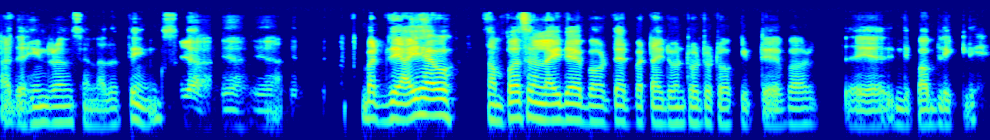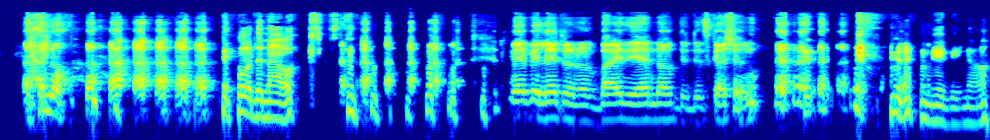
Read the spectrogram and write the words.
other hindrance and other things. Yeah, yeah, yeah. yeah. But the, I have some personal idea about that, but I don't want to talk it about uh, in the publicly No. for the now. Maybe later on by the end of the discussion. Maybe no.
